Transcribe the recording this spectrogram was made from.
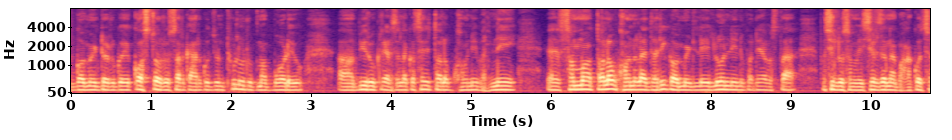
गभर्मेन्टहरू गयो कस्टहरू सरकारको जुन ठुलो रूपमा बढ्यो ब्युरोक्रेट्सलाई कसरी तलब खुवाउने भन्ने सम्म तलब खुवाउनलाई धरि गभर्मेन्टले लोन लिनुपर्ने अवस्था पछिल्लो समय सिर्जना भएको छ।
